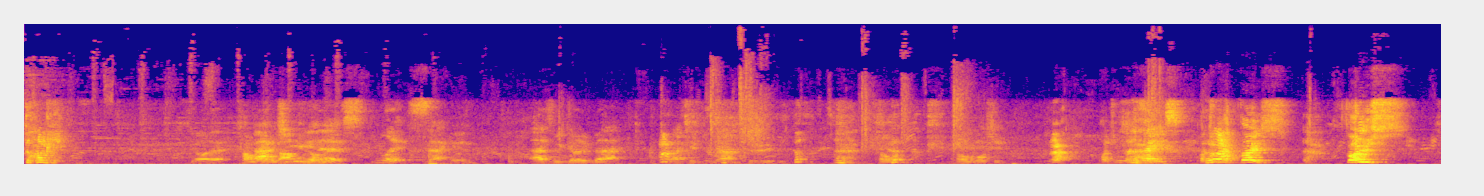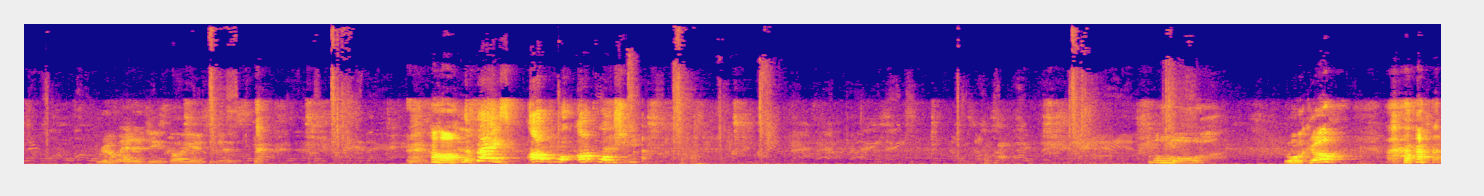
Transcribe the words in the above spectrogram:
Donkey. Got it. Come back on, up you in got a this. split second as we go back back into round two. Come on. Come on, Walshy. Punch him in the face. Punch him in the face. Face. Real energy is going into this. Oh. In the Oh. face. Up, Wo- up, Walshy. Ooh. You want to go?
